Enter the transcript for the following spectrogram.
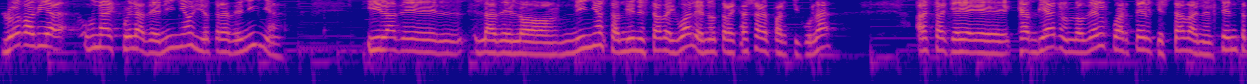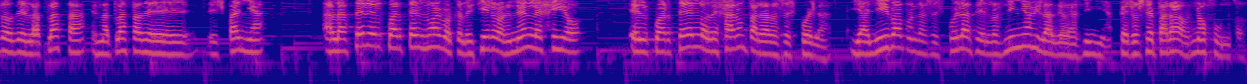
Luego había una escuela de niños y otra de niñas. Y la de, la de los niños también estaba igual, en otra casa particular hasta que cambiaron lo del cuartel que estaba en el centro de la plaza, en la plaza de, España. Al hacer el cuartel nuevo que lo hicieron en el Legío, el cuartel lo dejaron para las escuelas. Y allí íbamos las escuelas de los niños y las de las niñas, pero separados, no juntos.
